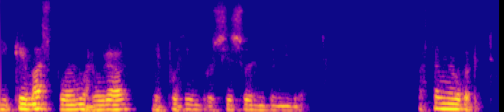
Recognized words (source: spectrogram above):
y qué más podemos lograr después de un proceso de entendimiento. Hasta un nuevo capítulo.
